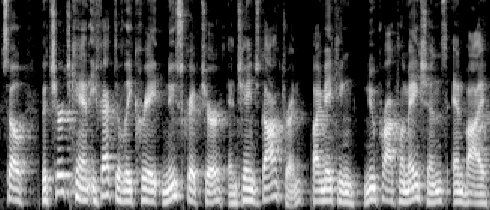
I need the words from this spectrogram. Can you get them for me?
So the church can effectively create new scripture and change doctrine by making new proclamations and by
